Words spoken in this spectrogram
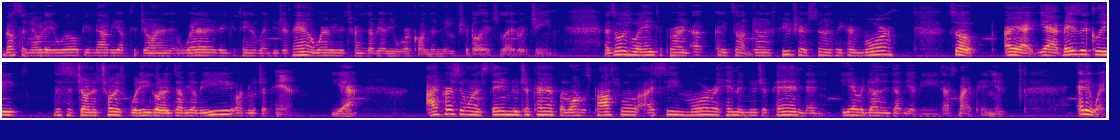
Meltzer noted it will be now be up to Jonas whether they continue with New Japan or where he returns WWE work on the new Triple H led regime. As always, we'll aim to provide updates on Jonas' future as soon as we hear more. So, alright, yeah, basically this is Jonah's choice. Would he go to WWE or New Japan? Yeah. I personally want to stay in New Japan for as long as possible. I see more of him in New Japan than he ever done in WWE. That's my opinion. Anyway,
